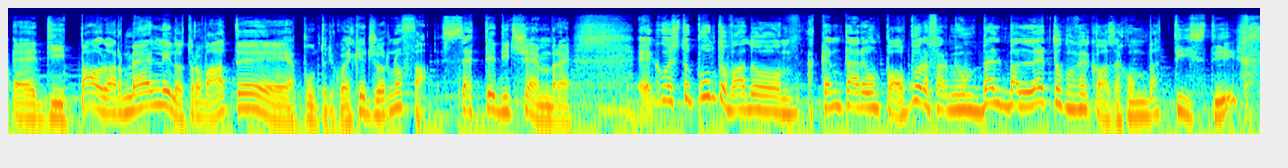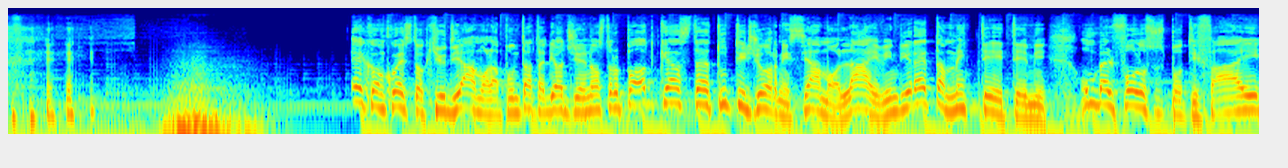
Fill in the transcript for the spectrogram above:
eh, di Paolo Armelli, lo trovate appunto di qualche giorno fa, 7 dicembre. E a questo punto vado a cantare un po', oppure a farmi un bel balletto con che cosa? Con Battisti? E con questo chiudiamo la puntata di oggi del nostro podcast. Tutti i giorni siamo live in diretta. Mettetemi un bel follow su Spotify,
